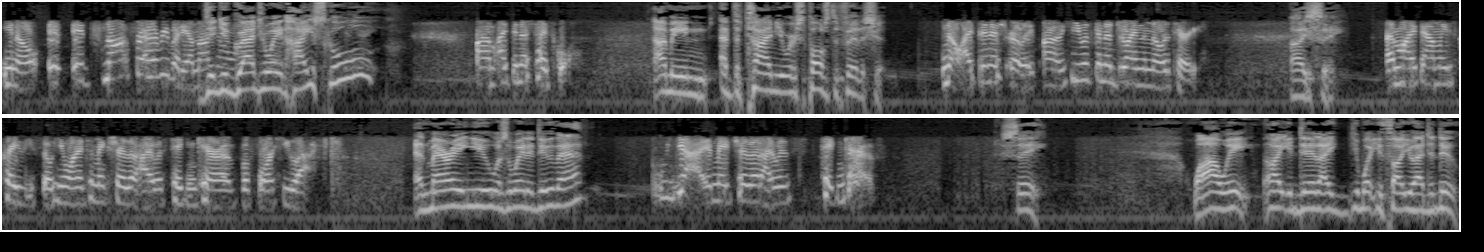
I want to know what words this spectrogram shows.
you know, it, it's not for everybody. I'm not Did you graduate high school? Um, I finished high school. I mean, at the time you were supposed to finish it. No, I finished early. Uh, he was going to join the military. I see. And my family's crazy, so he wanted to make sure that I was taken care of before he left. And marrying you was a way to do that? Yeah, it made sure that I was taken care of. see. Wowee. All right, you did I, what you thought you had to do.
